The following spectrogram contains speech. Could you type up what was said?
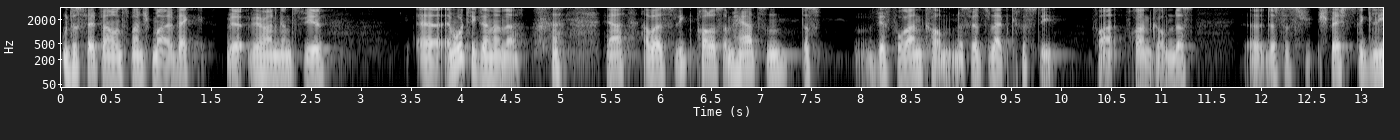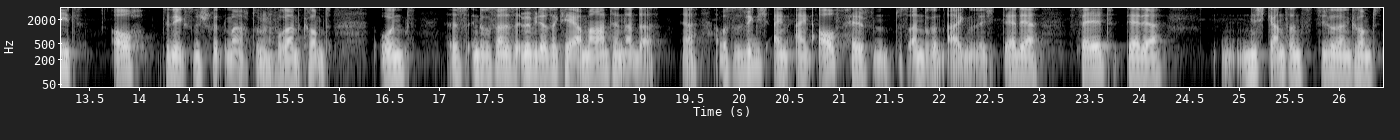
Und das fällt bei uns manchmal weg. Wir, wir hören ganz viel, äh, ermutigt einander. ja, aber es liegt Paulus am Herzen, dass wir vorankommen, dass wir als Leib Christi vorankommen, dass, äh, dass das schwächste Glied auch den nächsten Schritt macht und vorankommt. Und es ist interessant, dass er immer wieder sagt, hey, ermahnt einander. Ja, aber es ist wirklich ein, ein Aufhelfen des anderen eigentlich. Der, der fällt, der, der nicht ganz ans Ziel rankommt,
